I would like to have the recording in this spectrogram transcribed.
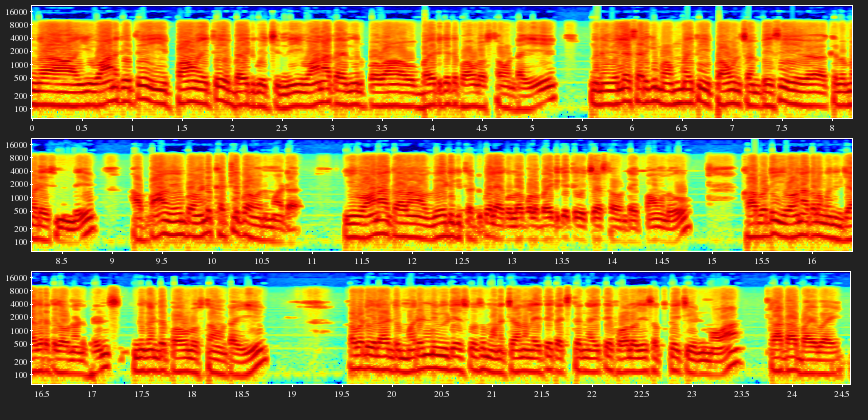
ఇంకా ఈ వానకైతే ఈ పాము అయితే బయటకు వచ్చింది. ఈ వానాకాలం ఎందుకంటే పా- అయితే పాములు వస్తూ ఉంటాయి. ఇంకా నేను వెళ్ళేసరికి మా అమ్మ అయితే ఈ పాముని చంపేసి కింద పడేసింది. ఆ పాము ఏం పాము అంటే కట్లి పాము అనమాట ఈ వానాకాలం వేడికి తట్టుకోలేక లోపల బయటకైతే వచ్చేస్తూ ఉంటాయి పాములు. కాబట్టి ఈ వానాకాలం కొంచెం జాగ్రత్తగా ఉండండి ఫ్రెండ్స్. ఎందుకంటే పాములు వస్తూ ఉంటాయి. కాబట్టి ఇలాంటి మరిన్ని వీడియోస్ కోసం మన ఛానల్ అయితే ఖచ్చితంగా అయితే ఫాలో చేసి సబ్స్క్రైబ్ చేయండి మావా. టాటా బాయ్ బాయ్.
